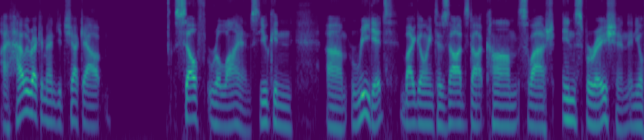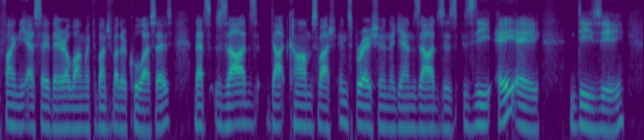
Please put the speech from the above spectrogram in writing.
I highly recommend you check out Self Reliance. You can um, read it by going to zaadz.com slash inspiration, and you'll find the essay there along with a bunch of other cool essays. That's zaadz.com slash inspiration. Again, Zaadz is Z A A D Z uh,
